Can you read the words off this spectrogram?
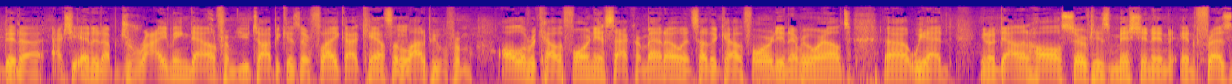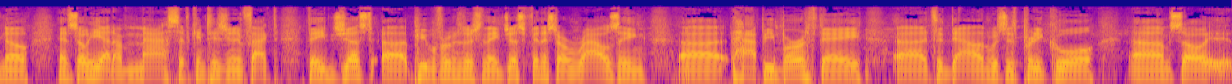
that uh, actually ended up driving down from Utah because their flight got canceled. A lot of people from all over California, Sacramento, and Southern California, and everywhere else. Uh, we had, you know, Dallin Hall served his mission in, in Fresno, and so he had a massive contingent. In fact, they just uh, people from his mission they just finished a rousing uh, happy birthday uh, to Dallin, which is pretty cool. Um, so it,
